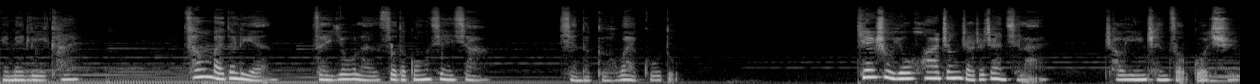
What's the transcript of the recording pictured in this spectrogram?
也没离开。苍白的脸在幽蓝色的光线下，显得格外孤独。天树幽花挣扎着站起来，朝银尘走过去。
